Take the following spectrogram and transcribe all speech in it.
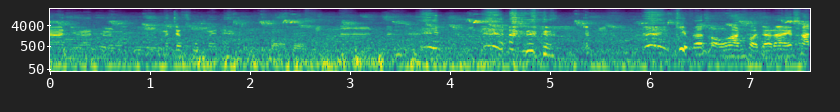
นานอยู่นะเธอมันจะคุ้มไหมเนี่ยบอกเลย คลิปละสองพันกว่าจะได้ค่า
